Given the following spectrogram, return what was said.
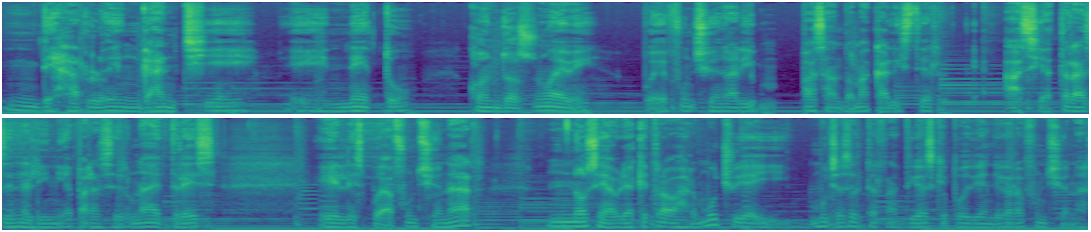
dejarlo de enganche eh, neto con 2-9 puede funcionar y pasando a McAllister hacia atrás en la línea para hacer una de tres eh, les pueda funcionar. No sé, habría que trabajar mucho y hay muchas alternativas que podrían llegar a funcionar.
